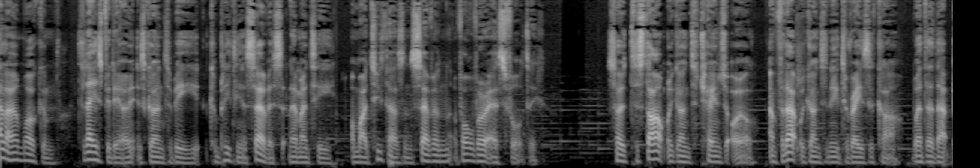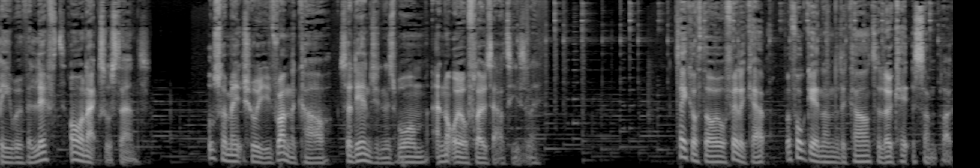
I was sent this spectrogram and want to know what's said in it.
Hello and welcome. Today's video is going to be completing a service at MOT on my 2007 Volvo S40. So to start we're going to change the oil and for that we're going to need to raise the car, whether that be with a lift or an axle stands. Also make sure you've run the car so the engine is warm and the oil flows out easily. Take off the oil filler cap before getting under the car to locate the sump plug.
